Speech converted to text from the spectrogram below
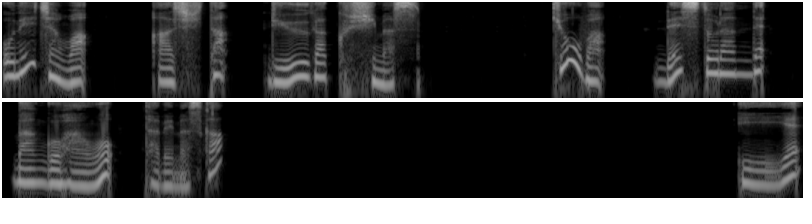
お姉ちゃんは明日留学します。今日はレストランで晩ご飯を食べますか？いいえ、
